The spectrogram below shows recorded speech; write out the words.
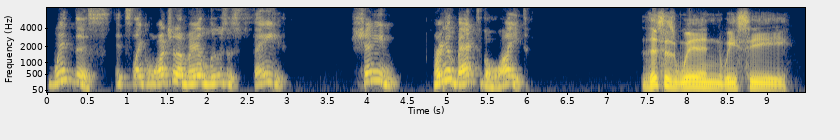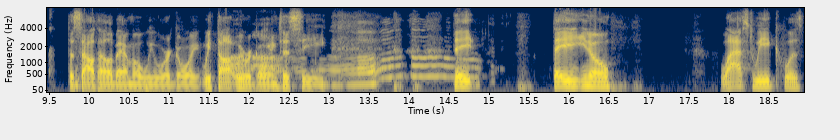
witness. It's like watching a man lose his faith. Shane, bring him back to the light. This is when we see the South Alabama we were going we thought we were going to see. They they, you know, last week was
